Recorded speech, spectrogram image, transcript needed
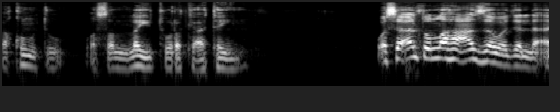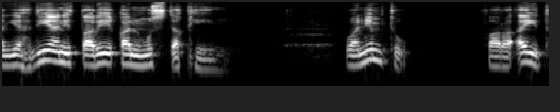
فقمت وصليت ركعتين. وسألت الله عز وجل أن يهديني الطريق المستقيم. ونمت فرأيت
